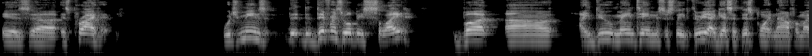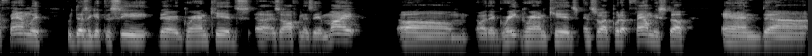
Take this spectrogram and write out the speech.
is uh, is private, which means the, the difference will be slight, but uh, I do maintain Mr. Sleep Three. I guess at this point now for my family who doesn't get to see their grandkids uh, as often as they might um, or their great grandkids. And so I put up family stuff. And uh,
